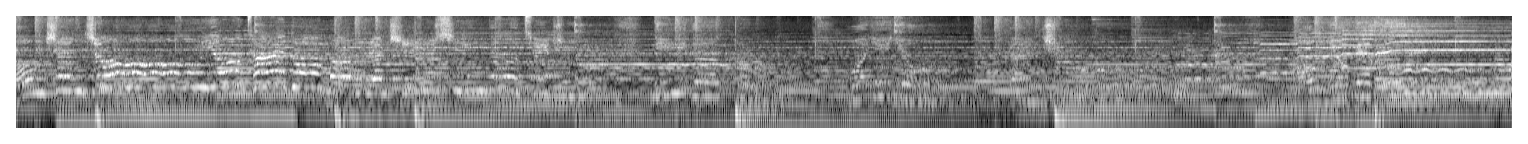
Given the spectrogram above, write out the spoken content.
红尘中有太多茫然痴心的追逐，你的苦我也有感触。朋友别哭，我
